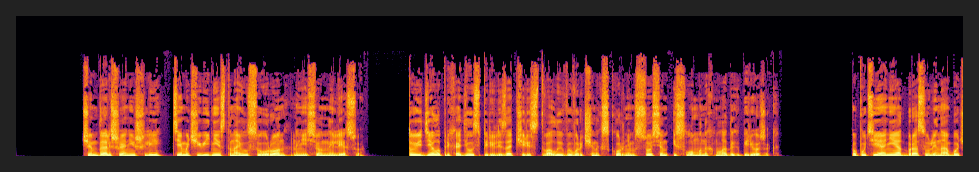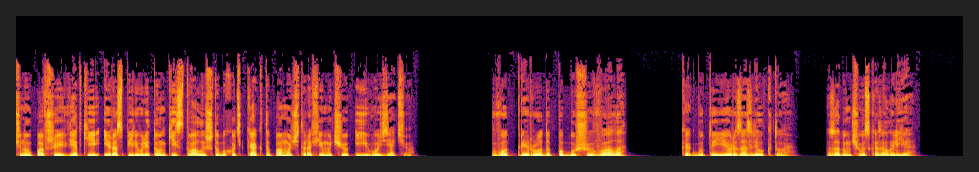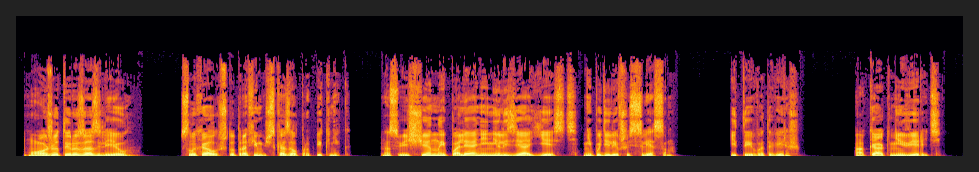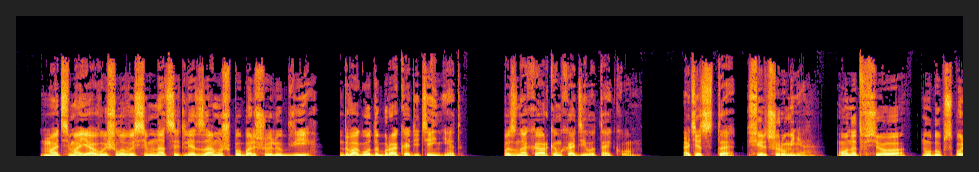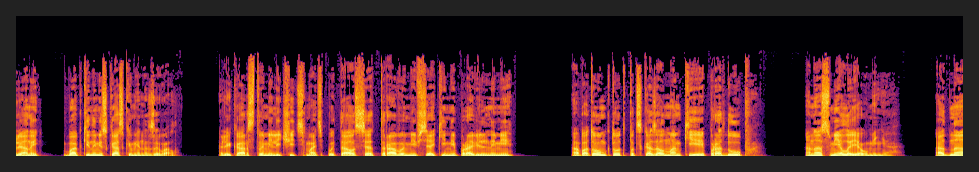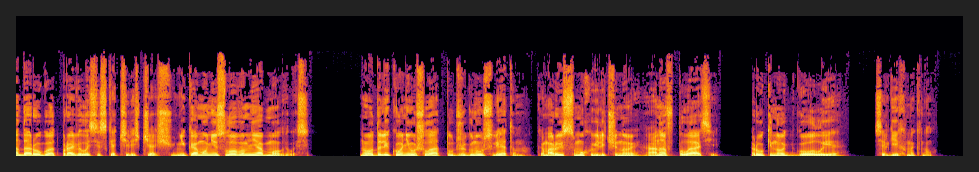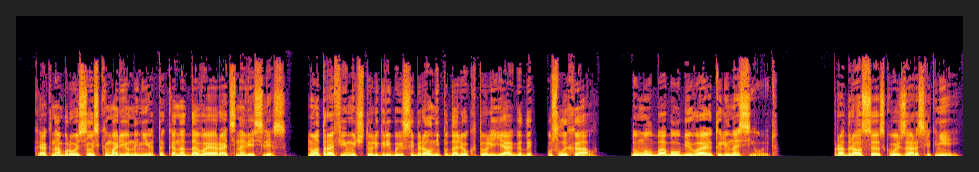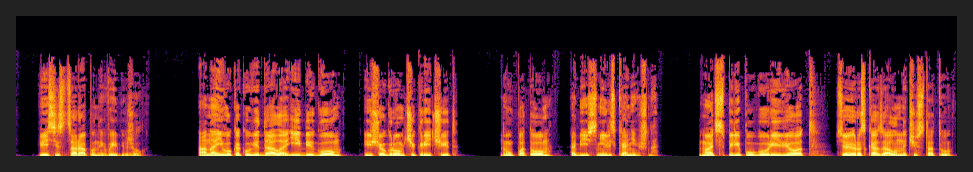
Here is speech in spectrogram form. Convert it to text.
Чем дальше они шли, тем очевиднее становился урон, нанесенный лесу. То и дело приходилось перелезать через стволы вывороченных с корнем сосен и сломанных молодых березок. По пути они отбрасывали на обочину упавшие ветки и распиливали тонкие стволы, чтобы хоть как-то помочь Трофимычу и его зятю. Вот природа побушевала. Как будто ее разозлил кто задумчиво сказал Илья. «Может, и разозлил. Слыхал, что Трофимыч сказал про пикник. На священной поляне нельзя есть, не поделившись с лесом. И ты в это веришь? А как не верить? Мать моя вышла 18 лет замуж по большой любви. Два года брака, а детей нет. По знахаркам ходила тайком. Отец-то фельдшер у меня. Он это все ну, дуб с поляной, бабкиными сказками называл. Лекарствами лечить мать пытался, травами всякими правильными. А потом кто-то подсказал мамке про дуб. Она смелая у меня. Одна дорогу отправилась искать через чащу, никому ни словом не обмолвилась. Но далеко не ушла, тут же гнус летом, комары с мух величиной, а она в платье, руки-ноги голые. Сергей хмыкнул. Как набросилась комарье на нее, так она давай орать на весь лес. Ну а Трофимыч то ли грибы собирал неподалеку, то ли ягоды, услыхал. Думал, бабу убивают или насилуют. Продрался сквозь заросли к ней, весь исцарапанный выбежал. Она его как увидала и бегом, еще громче кричит. Ну, потом объяснились, конечно. Мать с перепугу ревет, все и рассказала на чистоту.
